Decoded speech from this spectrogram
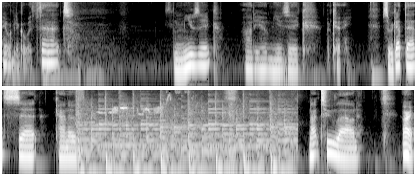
Yeah, we're gonna go with that. The music, audio, music. Okay, so we got that set, kind of. Not too loud. All right,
